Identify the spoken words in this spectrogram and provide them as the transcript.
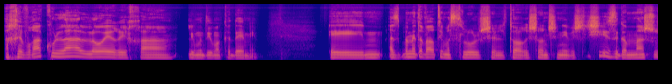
החברה כולה לא העריכה לימודים אקדמיים. אמ, אז באמת עברתי מסלול של תואר ראשון, שני ושלישי, זה גם משהו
